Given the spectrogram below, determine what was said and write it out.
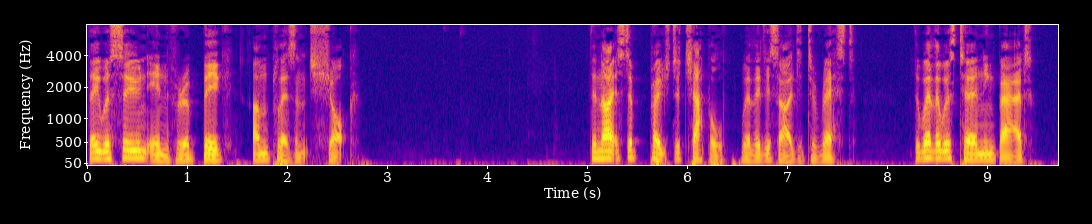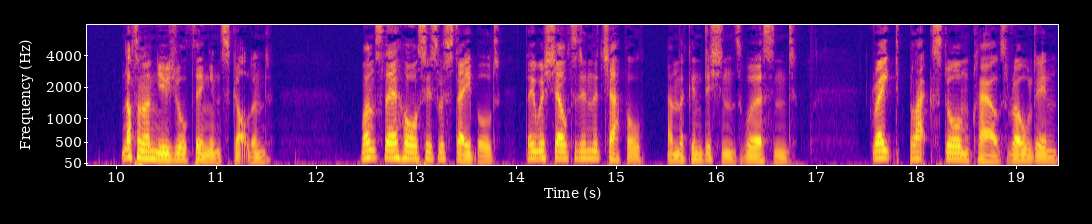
They were soon in for a big, unpleasant shock. The knights approached a chapel where they decided to rest. The weather was turning bad, not an unusual thing in Scotland. Once their horses were stabled, they were sheltered in the chapel and the conditions worsened. Great black storm clouds rolled in,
